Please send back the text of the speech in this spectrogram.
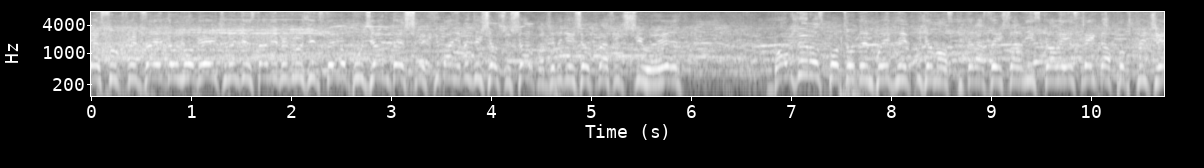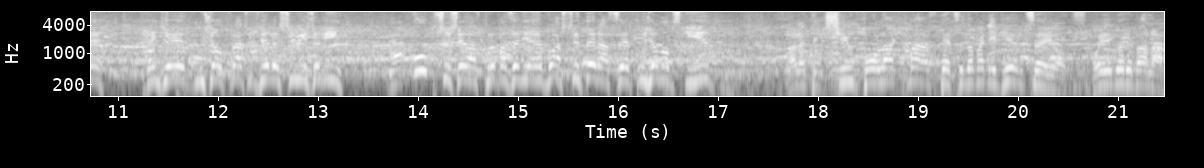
Jest uchwyt za jedną nogę i czy będzie wywrócić z tego Pudzian też chyba nie będzie chciał się szarpać, nie będzie chciał tracić siły. Dobrze rozpoczął ten pojedynek Pudzianowski. Teraz zejścia nisko, ale jest ręka w podchwycie. Będzie musiał stracić wiele sił, jeżeli e, uprze się na sprowadzenie właśnie teraz e, Pudzianowski. Ale tych sił Polak ma zdecydowanie więcej od swojego rywala.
